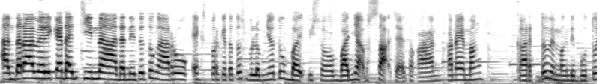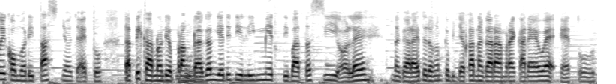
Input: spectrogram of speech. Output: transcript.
antara Amerika dan Cina dan itu tuh ngaruh ekspor kita tuh sebelumnya tuh bisa banyak besar cak itu kan. Karena emang karet itu memang dibutuhi komoditasnya cak itu. Tapi karena dia perang dagang jadi dilimit dibatasi oleh negara itu dengan kebijakan negara mereka dewek kayak itu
